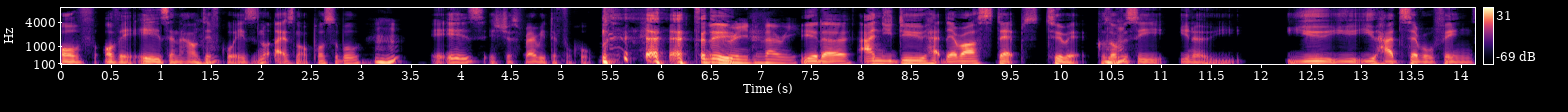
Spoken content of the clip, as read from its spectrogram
of of it is and how Mhm. difficult it is. It's not that it's not possible. Mhm. It is. It's just very difficult to do. Agreed. Very. You know, and you do. Ha- there are steps to it because Mhm. obviously, you know, you you you had several things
